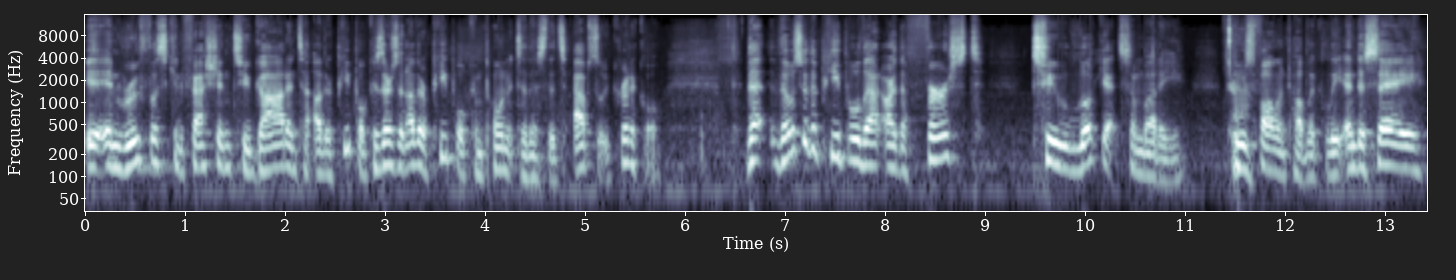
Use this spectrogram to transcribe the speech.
in ruthless confession to God and to other people, because there's an other people component to this that's absolutely critical. That those are the people that are the first to look at somebody who's ah. fallen publicly and to say,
